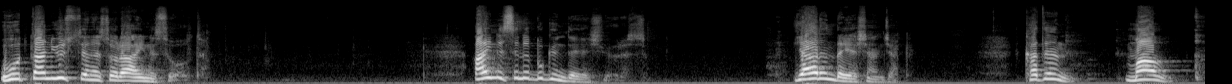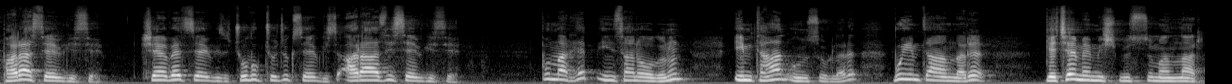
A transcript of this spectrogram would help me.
Uhud'dan 100 sene sonra aynısı oldu. Aynısını bugün de yaşıyoruz. Yarın da yaşanacak. Kadın, mal, para sevgisi, şehvet sevgisi, çoluk çocuk sevgisi, arazi sevgisi. Bunlar hep insanoğlunun imtihan unsurları. Bu imtihanları geçememiş Müslümanlar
